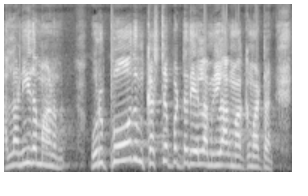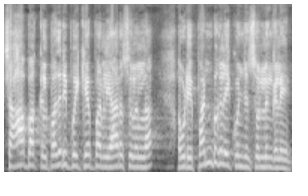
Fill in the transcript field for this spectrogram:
அல்லாஹ் நீதமானவன். ஒரு போதும் கஷ்டப்பட்டதை எல்லாம் இல்லாம ஆக்க மாட்டான். சஹாபாக்கள் பதறி போய் கேட்பார்கள் யாரை சொல்லலாம் அவருடைய பண்புகளை கொஞ்சம் சொல்லுங்களேன்.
